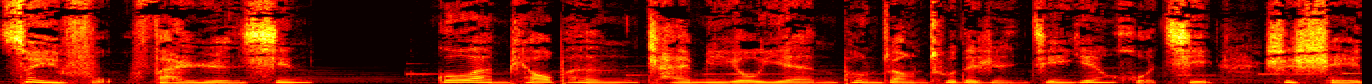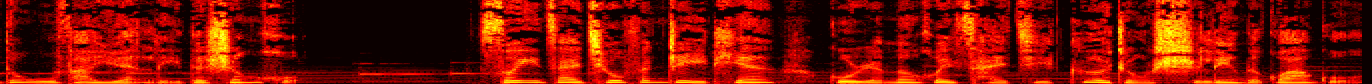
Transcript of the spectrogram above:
最抚凡人心，锅碗瓢盆、柴米油盐碰撞出的人间烟火气，是谁都无法远离的生活。所以在秋分这一天，古人们会采集各种时令的瓜果，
